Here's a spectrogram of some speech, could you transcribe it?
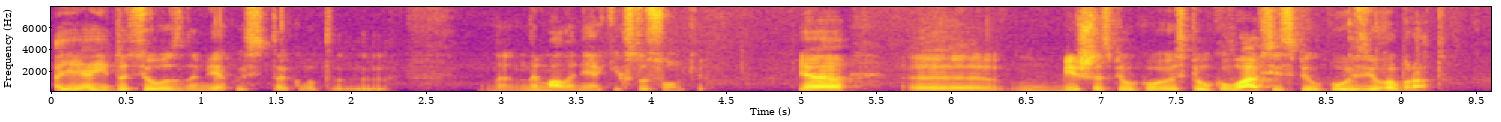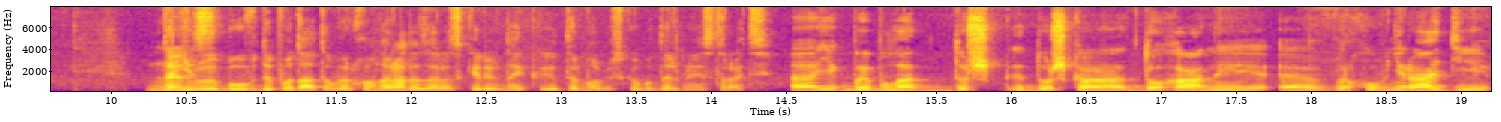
А я і до цього з ним якось так от е, не- мала ніяких стосунків. Я е, більше спілку, спілкувався і спілкуюся з його братом. Теж єс- був депутатом Верховної Ради, зараз керівник Тернопільської облдержадміністрації. А Якби була дош- дошка догани е, в Верховній Раді,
